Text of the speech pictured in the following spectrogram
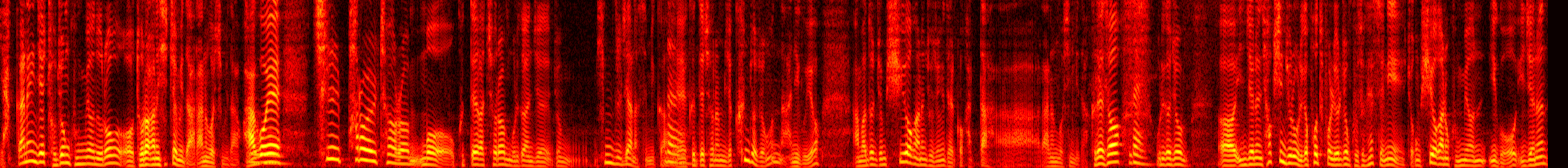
약간의 이제 조정 국면으로 어, 돌아가는 시점이다라는 것입니다. 과거에 7, 8월처럼 뭐 그때가처럼 우리가 이제 좀 힘들지 않았습니까? 네. 예, 그때처럼 이제 큰 조정은 아니고요. 아마도 좀 쉬어가는 조정이 될 것 같다라는 것입니다. 그래서 네. 우리가 좀 어, 이제는 혁신주로 우리가 포트폴리오를 좀 구성했으니 조금 쉬어가는 국면이고 이제는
